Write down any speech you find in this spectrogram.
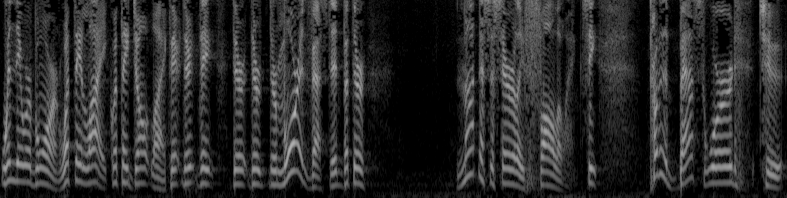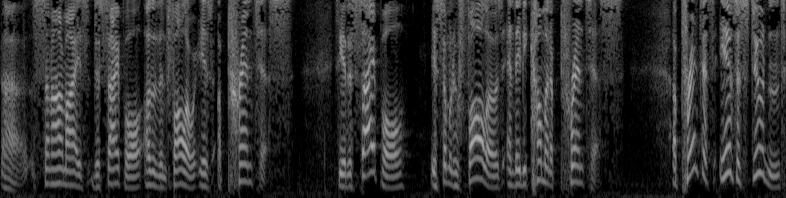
when they were born, what they like, what they don't like. They're, they're, they, they're, they're, they're more invested, but they're not necessarily following. See, probably the best word to uh, synonymize disciple other than follower is apprentice. See, a disciple is someone who follows and they become an apprentice. Apprentice is a student,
